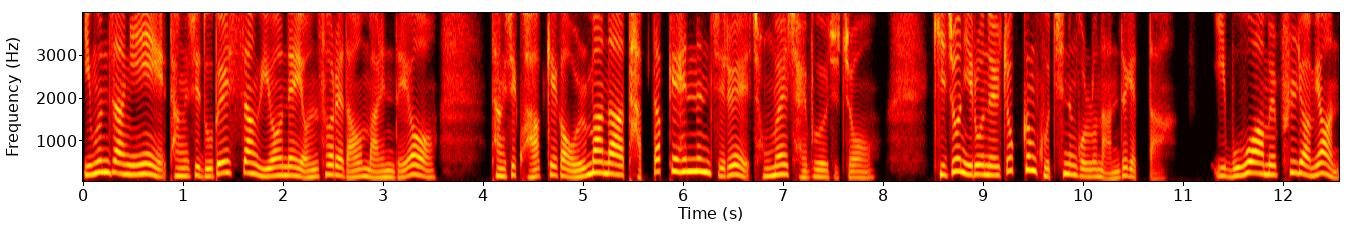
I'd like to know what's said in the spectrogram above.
이 문장이 당시 노벨상 위원회 연설에 나온 말인데요. 당시 과학계가 얼마나 답답해 했는지를 정말 잘 보여주죠. 기존 이론을 조금 고치는 걸로는 안 되겠다. 이 모호함을 풀려면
